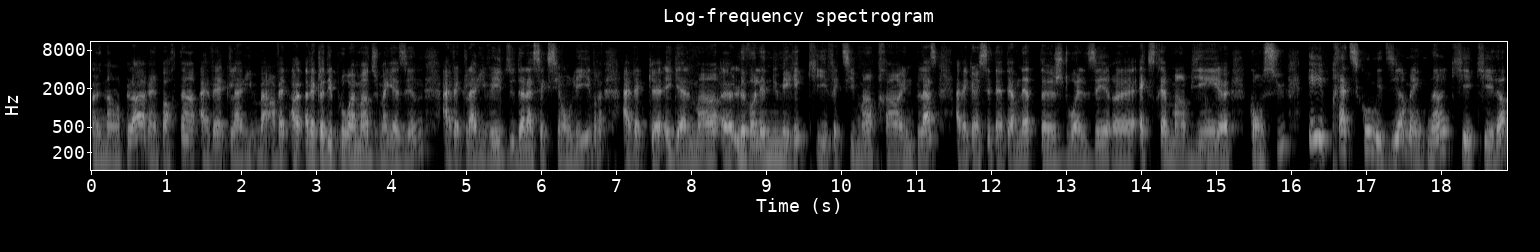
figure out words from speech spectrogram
un, ampleur important avec l'arrivée, ben, en fait, avec le déploiement du magazine, avec l'arrivée de la section livres, avec euh, également euh, le volet numérique qui effectivement prend une place avec un site Internet, euh, je dois le dire, extrêmement bien conçu, et Pratico Média maintenant qui est, qui est là,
